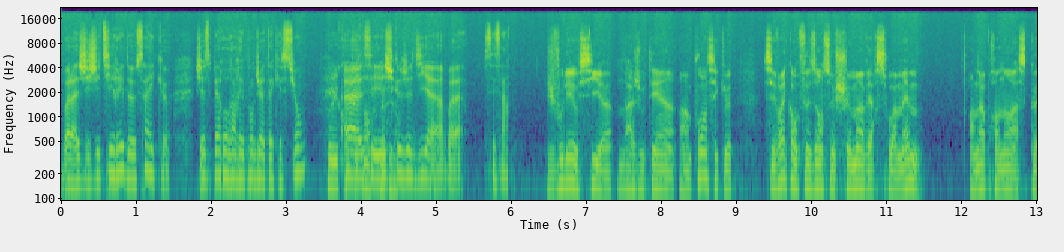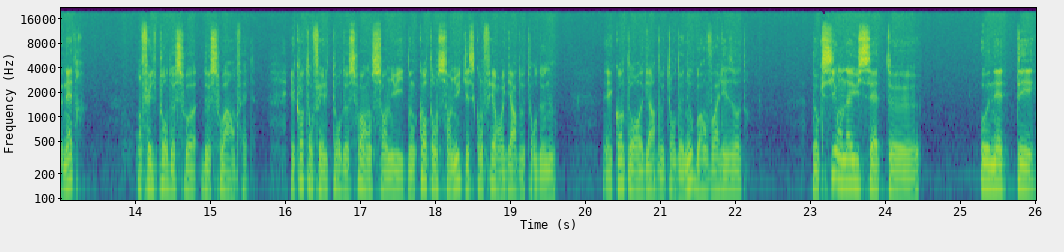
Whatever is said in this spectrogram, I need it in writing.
voilà, j'ai tiré de ça et que j'espère aura répondu à ta question, Oui, complètement. c'est ce que je dis, euh, voilà, c'est ça. Je voulais aussi euh, ajouter un, un point, c'est que c'est vrai qu'en faisant ce chemin vers soi-même, en apprenant à se connaître, on fait le tour de soi, de en fait. Et quand on fait le tour de soi, on s'ennuie. Donc quand on s'ennuie, qu'est-ce qu'on fait? On regarde autour de nous. Et quand on regarde autour de nous, ben, on voit les autres. Donc si on a eu cette euh, honnêteté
